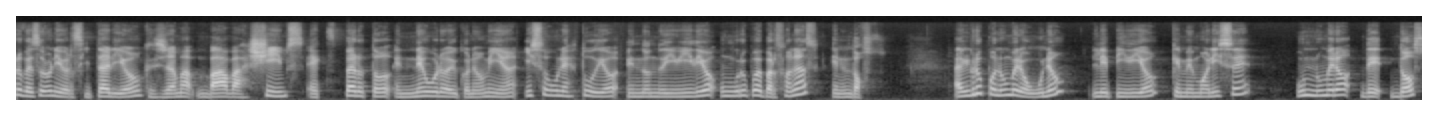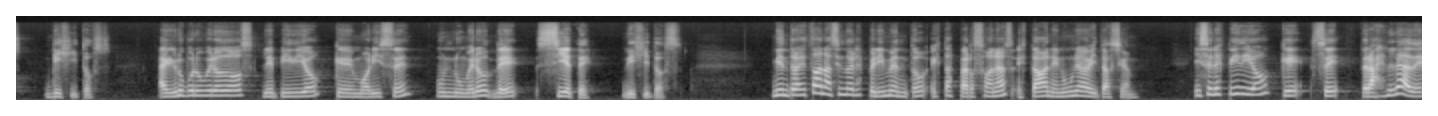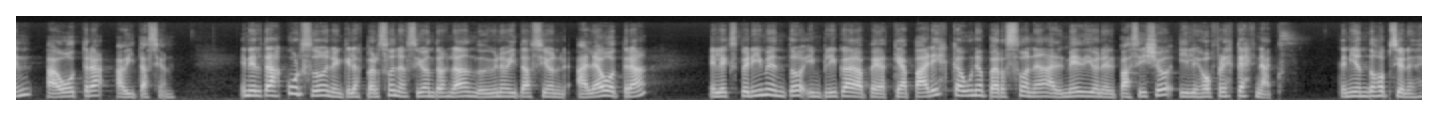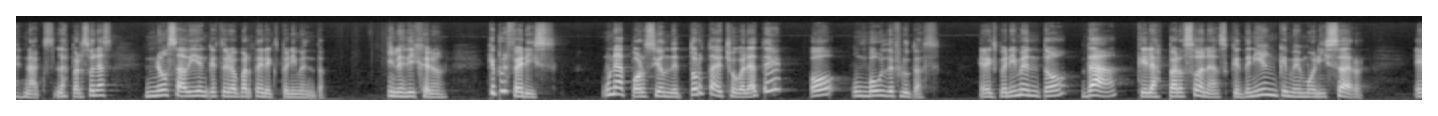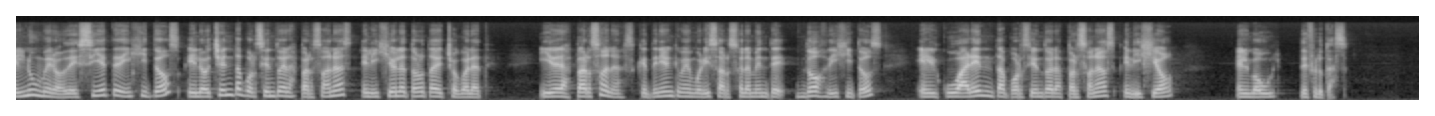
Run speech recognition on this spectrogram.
profesor universitario que se llama Baba Ships, experto en neuroeconomía, hizo un estudio en donde dividió un grupo de personas en dos. Al grupo número uno le pidió que memorice un número de dos dígitos. Al grupo número dos le pidió que memorice un número de siete dígitos. Mientras estaban haciendo el experimento, estas personas estaban en una habitación y se les pidió que se trasladen a otra habitación. En el transcurso en el que las personas se iban trasladando de una habitación a la otra, el experimento implica que aparezca una persona al medio en el pasillo y les ofrezca snacks. Tenían dos opciones de snacks. Las personas no sabían que esto era parte del experimento. Y les dijeron, ¿qué preferís? ¿Una porción de torta de chocolate o un bowl de frutas? El experimento da que las personas que tenían que memorizar el número de siete dígitos, el 80% de las personas eligió la torta de chocolate. Y de las personas que tenían que memorizar solamente dos dígitos, el 40% de las personas eligió el bowl de frutas.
